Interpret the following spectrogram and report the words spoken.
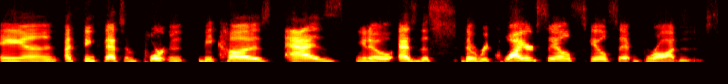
And I think that's important because as you know, as the the required sales skill set broadens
